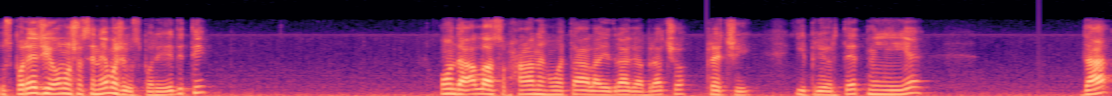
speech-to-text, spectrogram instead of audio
uspoređuje ono što se ne može usporediti, onda Allah subhanahu wa ta'ala je, draga braćo, preči i prioritetniji je da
